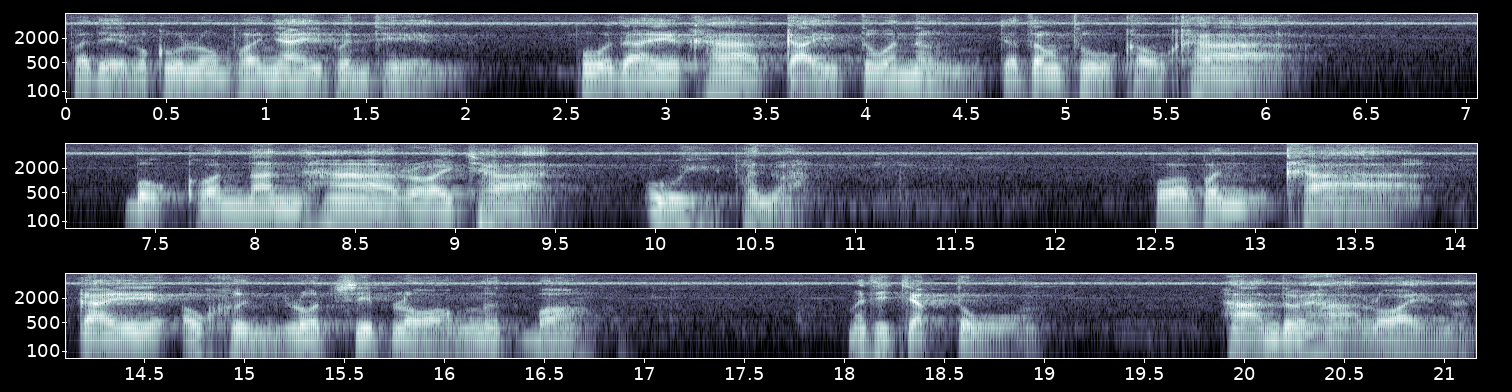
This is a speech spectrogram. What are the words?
พระเดชพระคุณหลวงพ่อใหญ่เพิ่นเทศน์ผู้ใดฆ่าไก่ตัวหนึ่ง จะต้องถูกเขาฆ่า บุคคลนั้นห้าร้อยชาติ อุ้ยเพิ่นว่าเพราะว่าเพิ่นข่าไก่เอาขึ้นรถซิบหลองเงึดบอมาที่จักตูหารโดยหาลอยนั่น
